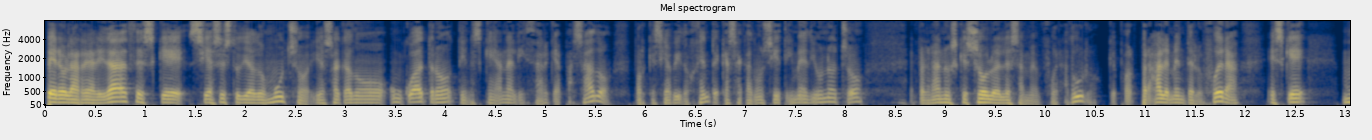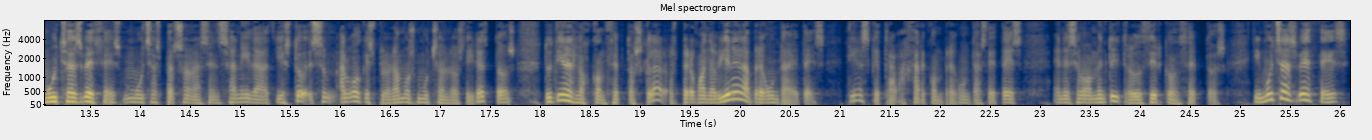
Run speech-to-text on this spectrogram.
pero la realidad es que si has estudiado mucho y has sacado un 4, tienes que analizar qué ha pasado. Porque si ha habido gente que ha sacado un siete y medio, un 8, el problema no es que solo el examen fuera duro, que probablemente lo fuera, es que muchas veces, muchas personas en sanidad, y esto es algo que exploramos mucho en los directos, tú tienes los conceptos claros, pero cuando viene la pregunta de test, tienes que trabajar con preguntas de test en ese momento y traducir conceptos. Y muchas veces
